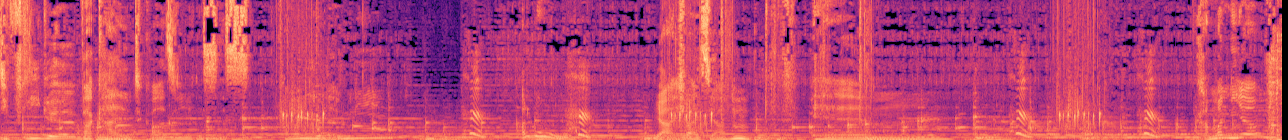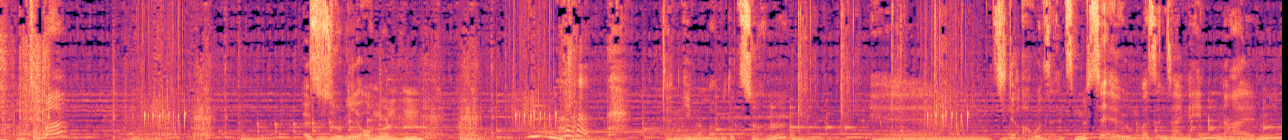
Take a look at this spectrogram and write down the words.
Die Fliege war kalt quasi. Das ist... Kann man hier irgendwie... Hallo. Ja, ich weiß, ja. Hm. Ähm... Kann man hier... Warte mal. Es ist wirklich auch nur ein Hm. Dann gehen wir mal wieder zurück. Ähm, sieht aus, als müsste er irgendwas in seinen Händen halten.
